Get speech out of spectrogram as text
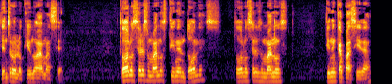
dentro de lo que uno ama hacer. Todos los seres humanos tienen dones, todos los seres humanos tienen capacidad,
